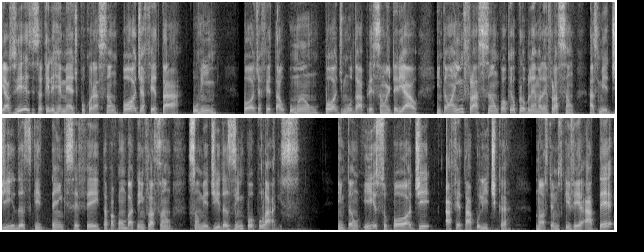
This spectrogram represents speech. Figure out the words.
E às vezes aquele remédio para o coração pode afetar o rim, pode afetar o pulmão, pode mudar a pressão arterial. Então a inflação, qual que é o problema da inflação? As medidas que têm que ser feitas para combater a inflação são medidas impopulares. Então isso pode afetar a política. Nós temos que ver até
